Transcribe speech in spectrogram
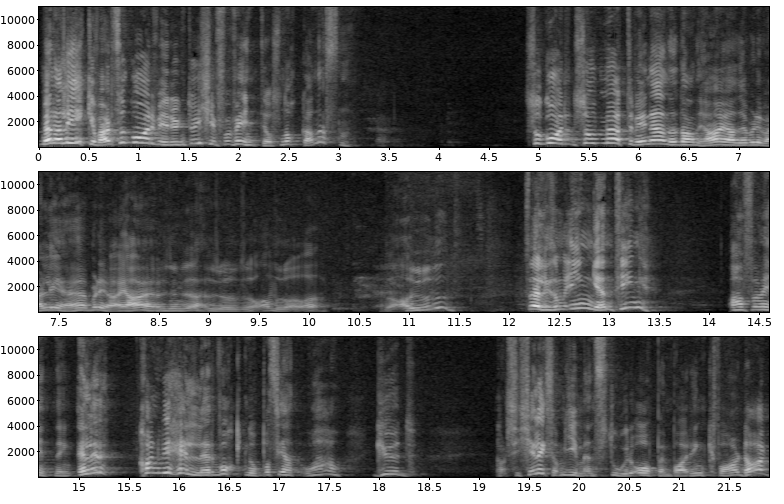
men allikevel så går vi rundt og ikke forventer oss noe, nesten. Så, går, så møter vi den ene dagen Ja, ja, det blir vel det blir, ja, så er det liksom ingenting av forventning. Eller kan vi heller våkne opp og si at wow, Gud Kanskje ikke liksom gi meg en stor åpenbaring hver dag,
